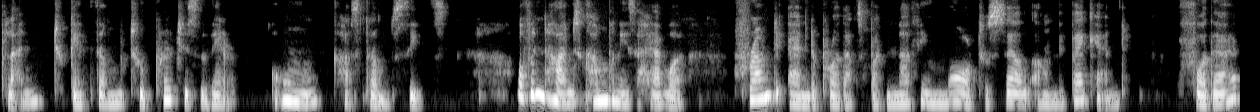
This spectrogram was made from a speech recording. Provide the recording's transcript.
plan to get them to purchase their own custom seats. Oftentimes, companies have a front end product but nothing more to sell on the back end. For that,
